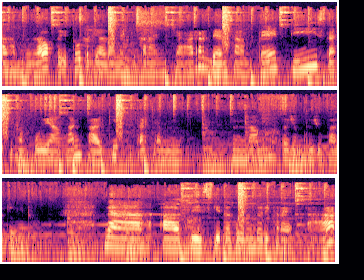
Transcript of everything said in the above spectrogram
Alhamdulillah waktu itu perjalanan kita lancar dan sampai di stasiun Lempuyangan pagi sekitar jam 6 atau jam 7 pagi gitu. Nah, habis kita turun dari kereta,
